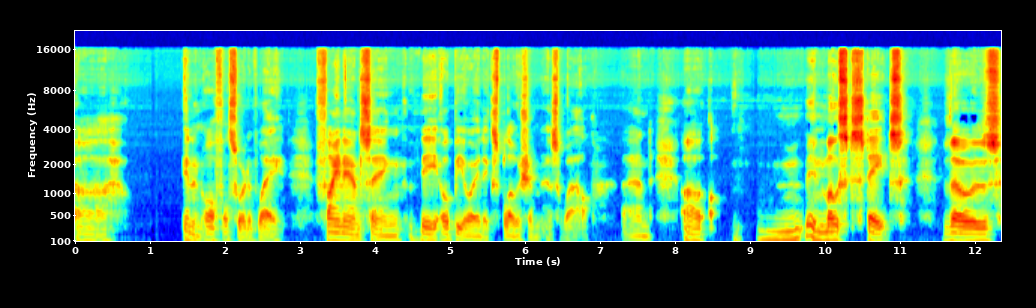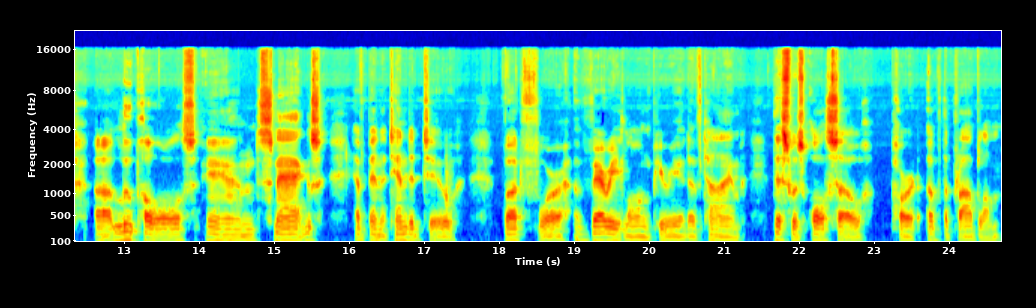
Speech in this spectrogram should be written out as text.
uh, in an awful sort of way, financing the opioid explosion as well. And uh, in most states, those uh, loopholes and snags have been attended to, but for a very long period of time, this was also part of the problem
